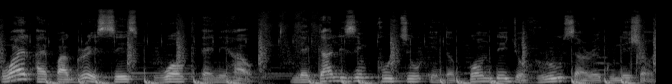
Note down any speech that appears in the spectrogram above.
While hypergrace says walk anyhow, legalism puts you in the bondage of rules and regulations,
